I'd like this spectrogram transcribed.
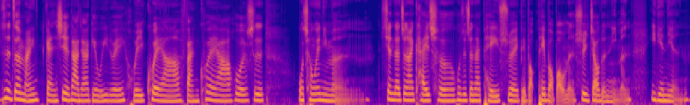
是真的蛮感谢大家给我一堆回馈啊、反馈啊，或者是我成为你们。现在正在开车或者正在陪睡陪宝陪宝宝们睡觉的你们，一点点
